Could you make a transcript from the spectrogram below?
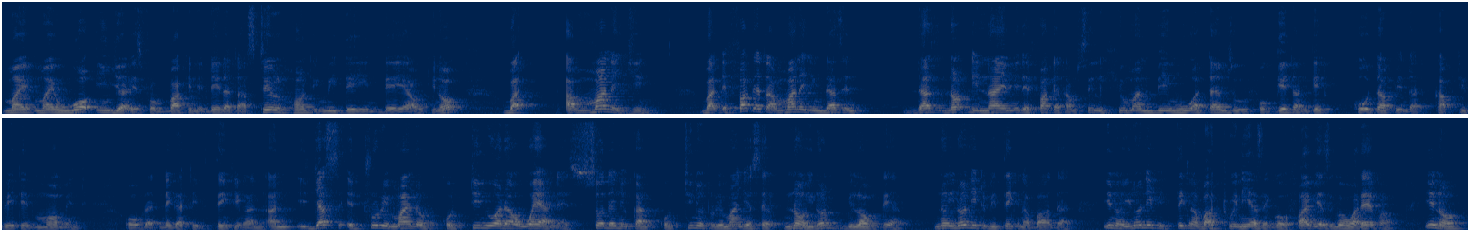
my my war injuries from back in the day that are still haunting me day in day out. You know, but I'm managing. But the fact that I'm managing doesn't does not deny me the fact that I'm still a human being who at times will forget and get caught up in that captivated moment of that negative thinking. And, and it's just a true reminder of continual awareness so then you can continue to remind yourself no you don't belong there. No you don't need to be thinking about that. You know you don't need to be thinking about 20 years ago 5 years ago whatever. You know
